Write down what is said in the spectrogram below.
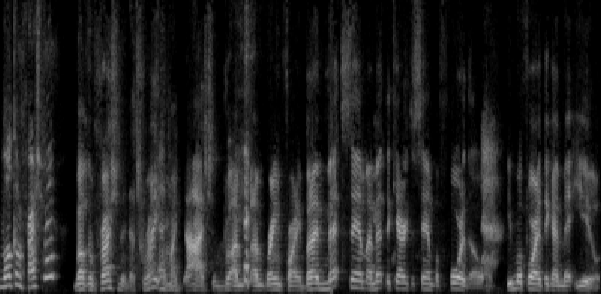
Welcome Freshman. Welcome freshman. That's right. Okay. Oh my gosh, I'm, I'm, I'm brain farting. But I met Sam. I met the character Sam before though, even before I think I met you.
